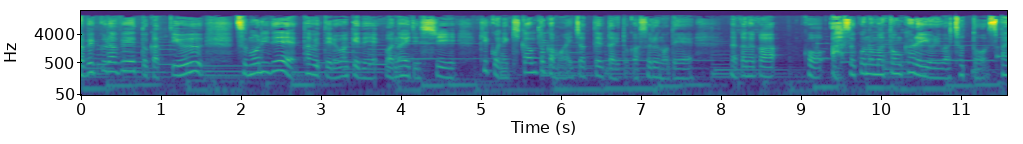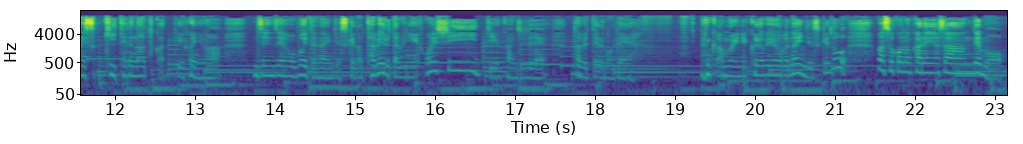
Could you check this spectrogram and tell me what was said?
食べ比べとかっていうつもりで食べてるわけではないですし結構ね期間とかも空いちゃってたりとかするのでなかなかこうあそこのマトンカレーよりはちょっとスパイス効いてるなとかっていう風には全然覚えてないんですけど食べるたびに美味しいっていう感じで食べてるので なんかあんまりね比べようがないんですけど、まあ、そこのカレー屋さんでも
